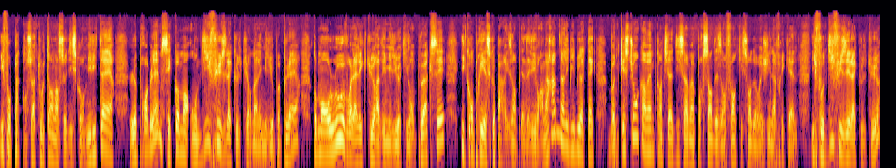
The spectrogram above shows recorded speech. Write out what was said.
Il faut pas qu'on soit tout le temps dans ce discours militaire. Le problème, c'est comment on diffuse la culture dans les milieux populaires, comment on l'ouvre la lecture à des milieux qui ont peu accès, y compris est-ce que par exemple il y a des livres en arabe dans les bibliothèques? Bonne question quand même quand il y a 10 à 20% des enfants qui sont d'origine africaine. Il faut diffuser la culture,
